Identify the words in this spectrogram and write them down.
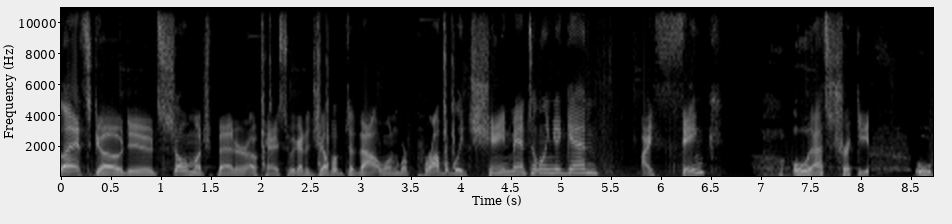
Let's go, dude. So much better. Okay, so we gotta jump up to that one. We're probably chain mantling again. I think. Oh, that's tricky. Ooh,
